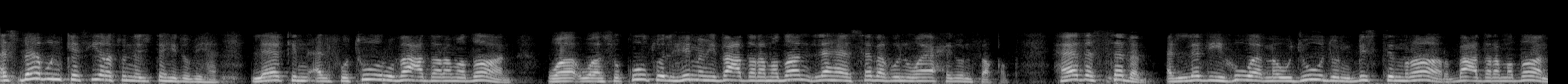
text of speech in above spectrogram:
أسباب كثيرة نجتهد بها لكن الفتور بعد رمضان وسقوط الهمم بعد رمضان لها سبب واحد فقط. هذا السبب الذي هو موجود باستمرار بعد رمضان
